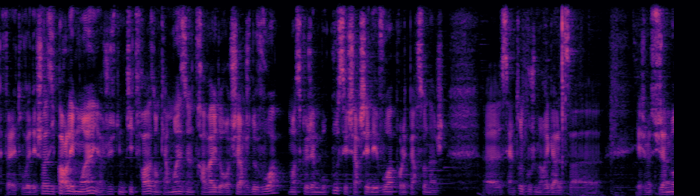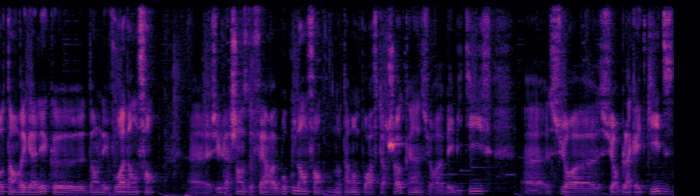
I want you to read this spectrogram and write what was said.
Il fallait trouver des choses. Ils parlaient moins, il y a juste une petite phrase, donc a moins un travail de recherche de voix. Moi, ce que j'aime beaucoup, c'est chercher des voix pour les personnages. c'est un truc où je me régale. Ça. Et je me suis jamais autant régalé que dans les voix d'enfants. Euh, j'ai eu la chance de faire beaucoup d'enfants, notamment pour Aftershock, hein, sur euh, Baby Thief, euh, sur Black Eyed Kids,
